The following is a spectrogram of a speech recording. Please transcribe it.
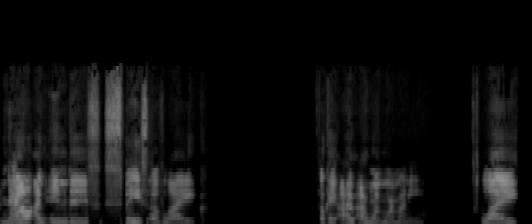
now i'm in this space of like okay i i want more money. Like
